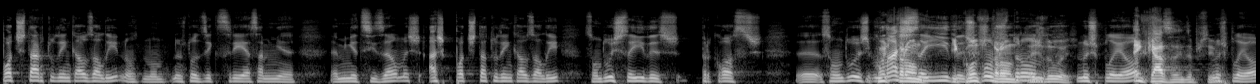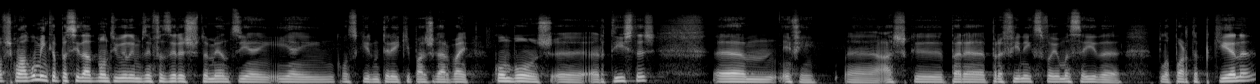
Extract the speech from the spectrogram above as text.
Pode estar tudo em causa ali. Não, não, não estou a dizer que seria essa a minha, a minha decisão, mas acho que pode estar tudo em causa ali. São duas saídas precoces, eh, são duas más saídas com duas. nos playoffs Em casa, ainda por cima. nos playoffs, com alguma incapacidade de Monty Williams em fazer ajustamentos e em, e em conseguir meter a equipa a jogar bem com bons eh, artistas. Um, enfim, eh, acho que para, para Phoenix foi uma saída pela porta pequena.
